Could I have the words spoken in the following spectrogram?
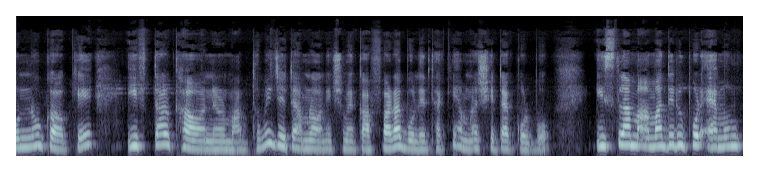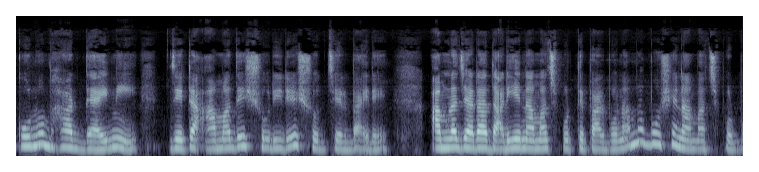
অন্য কাউকে ইফতার খাওয়ানোর মাধ্যমে, যেটা আমরা অনেক সময় কাফারা বলে থাকি, আমরা সেটা করব। ইসলাম আমাদের উপর এমন কোনো ভার দেয়নি যেটা আমাদের শরীরের সহ্যের বাইরে। আমরা যারা দাঁড়িয়ে নামাজ পড়তে পারব না, আমরা বসে নামাজ পড়ব।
